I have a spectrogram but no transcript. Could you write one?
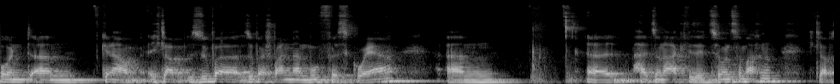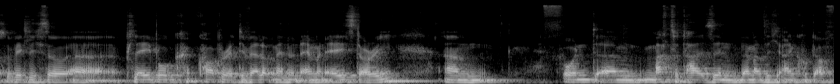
Und ähm, genau, ich glaube, super, super spannender Move für Square. Ähm, äh, halt so eine Akquisition zu machen. Ich glaube, so wirklich so äh, Playbook, Corporate Development und MA Story. Ähm, und ähm, macht total Sinn, wenn man sich anguckt, auf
